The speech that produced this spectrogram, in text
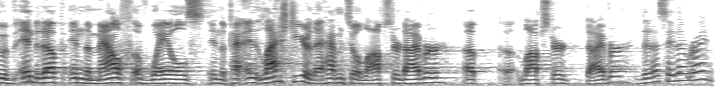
who have ended up in the mouth of whales in the past. Last year, that happened to a lobster diver. Up, uh, lobster diver. Did I say that right?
